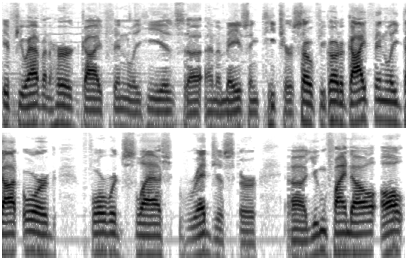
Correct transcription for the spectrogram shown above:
if you haven't heard Guy Finley, he is uh, an amazing teacher. So if you go to guyfinley.org forward slash register, uh, you can find out all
